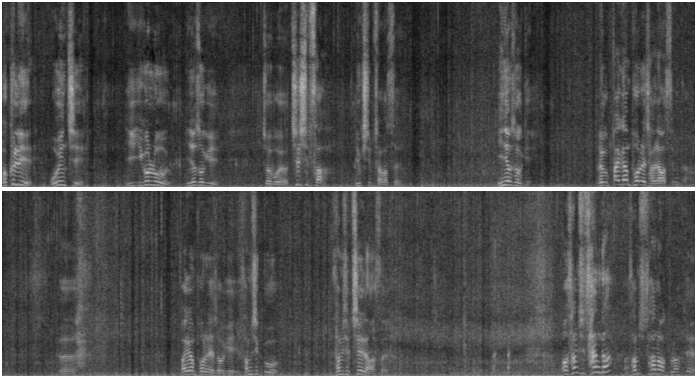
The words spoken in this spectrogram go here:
버클리 5인치. 이, 이걸로 이 녀석이 저 뭐요? 74 60 잡았어요. 이 녀석이. 그리고 빨간 펄에 잘 나왔습니다. 그 빨간 펄에 저기 39 37 나왔어요. 어 34인가? 34 나왔구나. 네.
